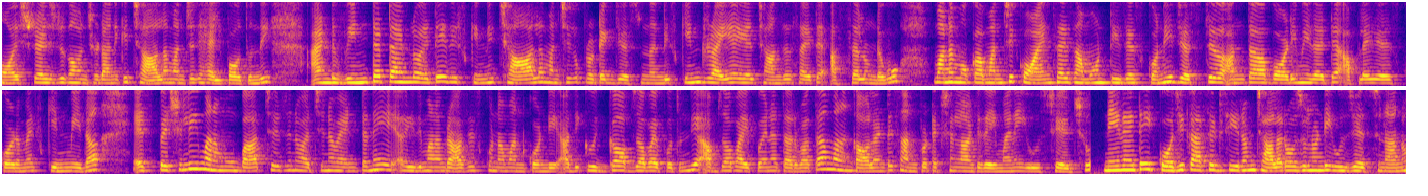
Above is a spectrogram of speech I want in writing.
మాయిశ్చరైజ్డ్గా ఉంచడానికి చాలా మంచిగా హెల్ప్ అవుతుంది. అండ్ వింటర్ టైంలో అయితే ఇది స్కిన్ని చాలా మంచిగా ప్రొటెక్ట్ చేస్తుందండి. స్కిన్ డ్రై అయ్యే ఛాన్సెస్ అయితే అస్సలు ఉండవు. మనం ఒక మంచి కాయిన్ సైజ్ అమౌంట్ తీసేసుకొని జస్ట్ అంత బాడీ మీద అయితే అప్లై చేసుకోవడమే స్కిన్ మీద. ఎస్పెషలీ మనము బాత్ చేసిన వచ్చిన వెంటనే ఇది మనం రాసేసుకున్నాం అనుకోండి అది క్విక్గా అబ్జర్వ్ అయిపోతుంది. అబ్జర్వ్ అయిపోయిన తర్వాత మనం కావాలంటే సన్ ప్రొటెక్షన్ లాంటిది ఏమైనా యూస్ చేయొచ్చు. నేనైతే ఈ కోజిక్ యాసిడ్ సీరం చాలా రోజుల నుండి యూజ్ చేస్తున్నాను.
